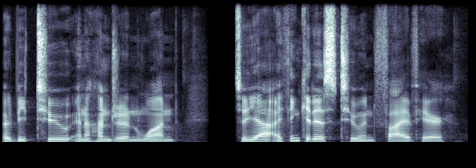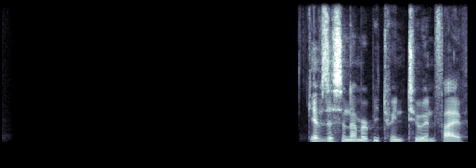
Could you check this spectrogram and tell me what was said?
It would be 2 and 101. So yeah, I think it is 2 and 5 here. Gives us a number between 2 and 5.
